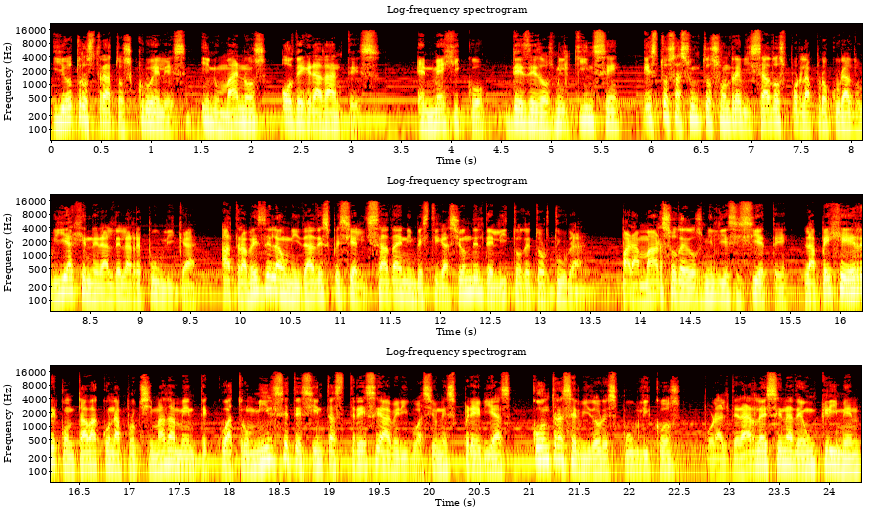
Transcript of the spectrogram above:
y otros tratos crueles, inhumanos o degradantes. En México, desde 2015, estos asuntos son revisados por la Procuraduría General de la República a través de la Unidad Especializada en Investigación del Delito de Tortura. Para marzo de 2017, la PGR contaba con aproximadamente 4.713 averiguaciones previas contra servidores públicos por alterar la escena de un crimen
